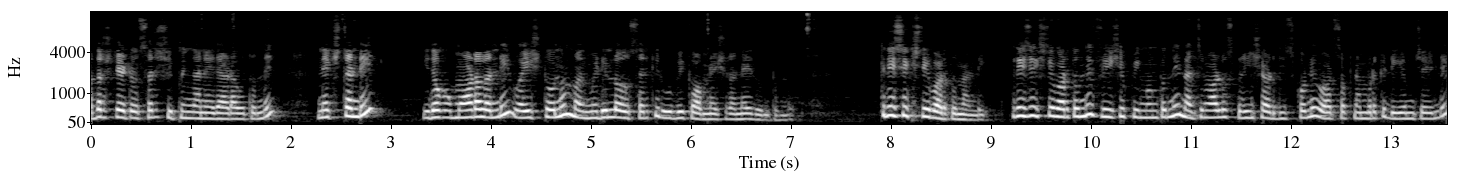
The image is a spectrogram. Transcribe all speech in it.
అదర్ స్టేట్ ఒకసారి షిప్పింగ్ అనేది యాడ్ అవుతుంది. నెక్స్ట్ అండి ఇదొక మోడల్ అండి. వైట్ స్టోన్ మిడిల్లో వచ్చేసరికి రూబీ కాంబినేషన్ అనేది ఉంటుంది. త్రీ సిక్స్టీ పడుతుందండి. త్రీ సిక్స్టీ పడుతుంది ఫ్రీ షిప్పింగ్ ఉంటుంది. నచ్చిన వాళ్ళు స్క్రీన్ షాట్ తీసుకోండి వాట్సాప్ నెంబర్కి డిఎం చేయండి.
